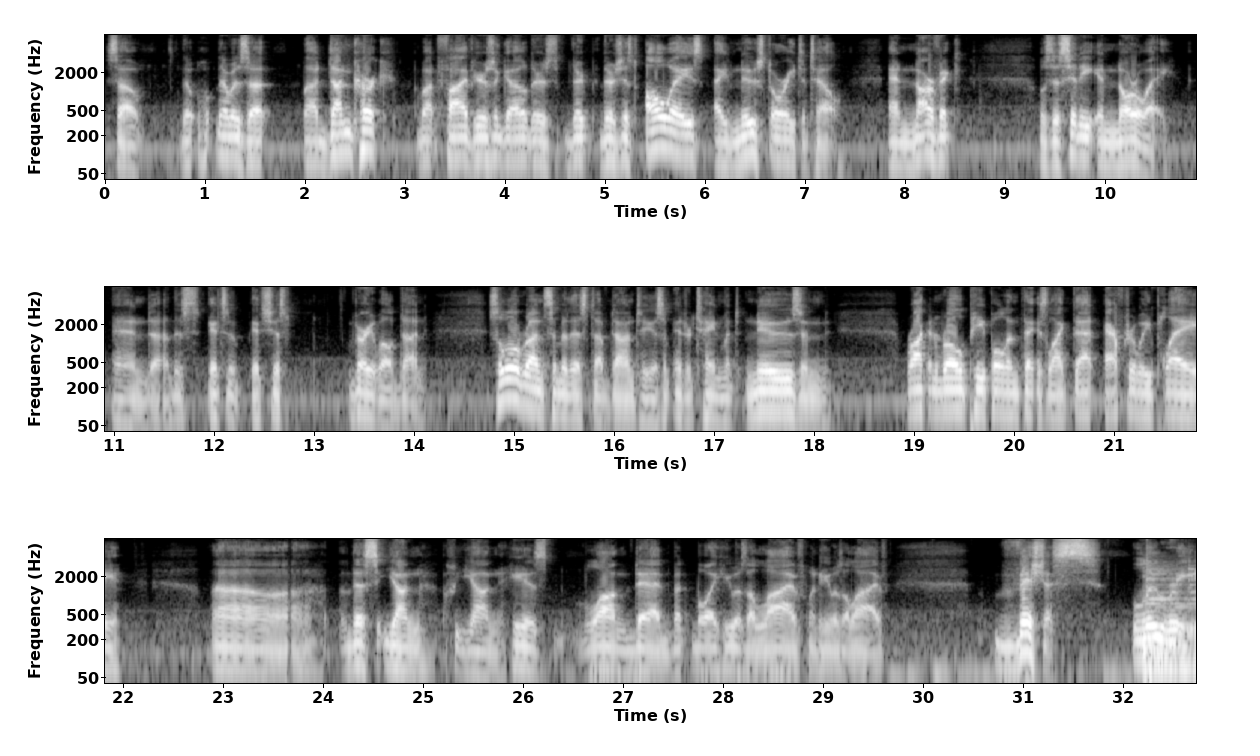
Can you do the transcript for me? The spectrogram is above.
So the, there was a, a, Dunkirk about five years ago. There's there, there's just always a new story to tell, and Narvik was a city in Norway, and uh, this it's a it's just very well done. So we'll run some of this stuff down to you, some entertainment news and rock and roll people and things like that after we play uh, this young, young, he is long dead, but boy, he was alive when he was alive. Vicious Lou Reed.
